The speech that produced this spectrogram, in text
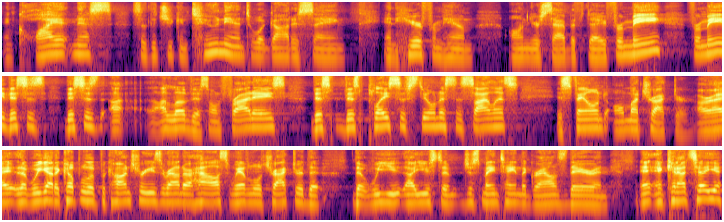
and quietness so that you can tune in to what God is saying and hear from him on your Sabbath day. For me, for me, this is this is I, I love this. On Fridays, this this place of stillness and silence is found on my tractor. All right, we got a couple of pecan trees around our house, and we have a little tractor that that we I used to just maintain the grounds there. And and, and can I tell you,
